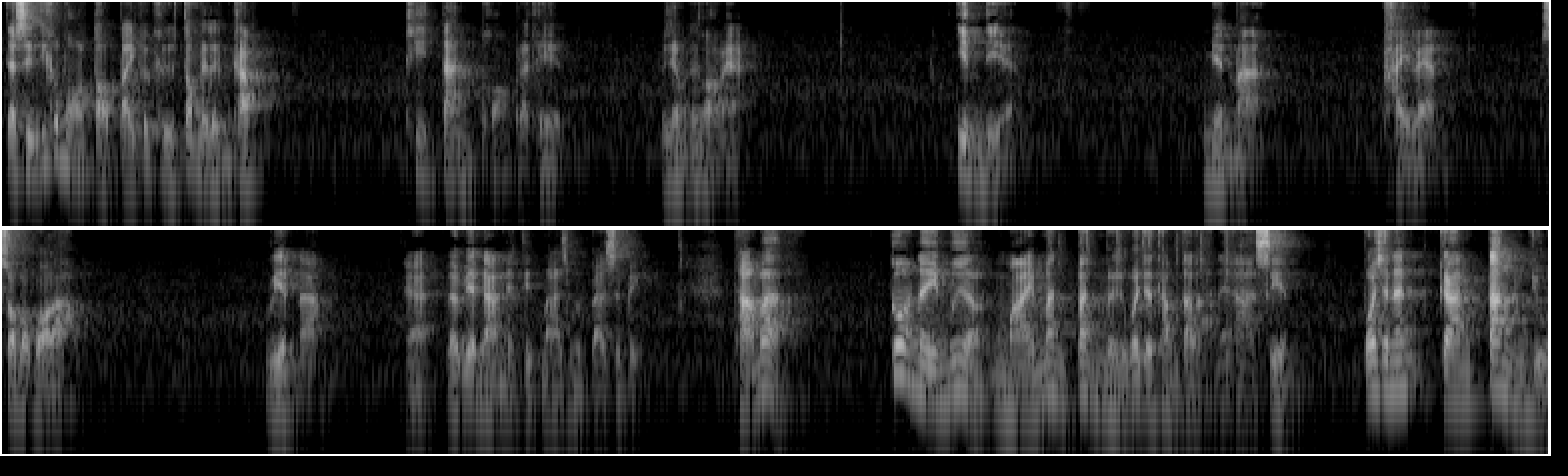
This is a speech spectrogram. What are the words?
แต่สิ่งที่เขามองต่อไปก็คือต้องไม่ลืมครับ ที่ตั้งของประเทศคุณจะมาถึงออกไหมฮะอินเดีย เมียนมา ไทยแลนด์สปปลาว เวียดนามนะแล้วเวียดนามเนี่ยติดมาสมุทรแปซิฟิก ถามว่าก็ในเมื่อหมายมั่นปั้นมือว่าจะทำตลาดในอาเซียน เพราะฉะนั้นการตั้งอยู่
